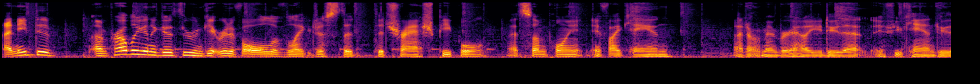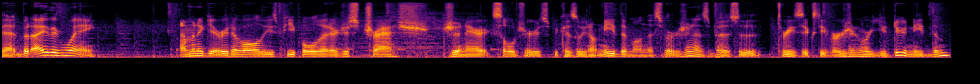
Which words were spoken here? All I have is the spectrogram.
I need to, I'm probably going to go through and get rid of all of like just the, the trash people at some point if I can. I don't remember how you do that, if you can do that, but either way, I'm gonna get rid of all these people that are just trash generic soldiers because we don't need them on this version as opposed to the 360 version where you do need them.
